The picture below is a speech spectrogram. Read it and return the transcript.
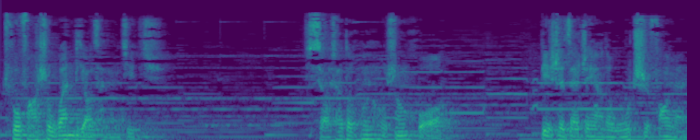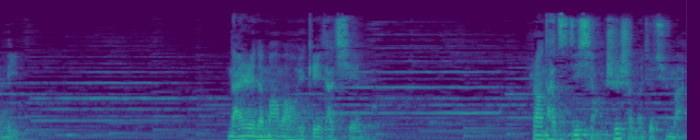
厨房是弯着腰才能进去。小肖的婚后生活，便是在这样的五尺方圆里。男人的妈妈会给他钱，让他自己想吃什么就去买。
